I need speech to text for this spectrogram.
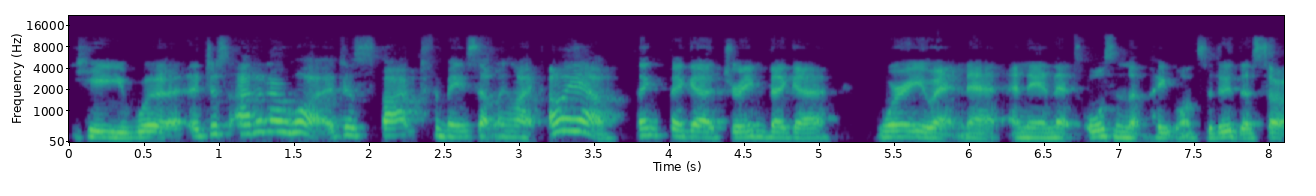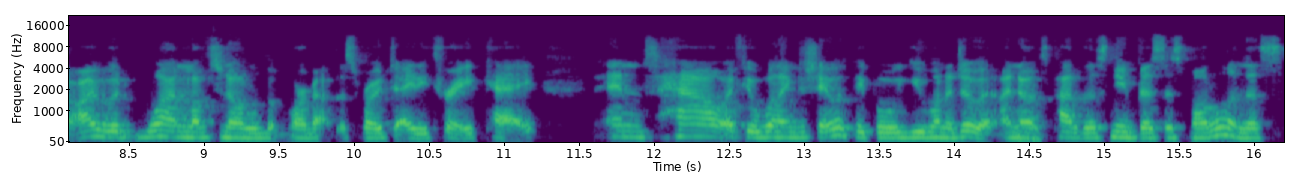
here you were. It just, I don't know what, it just sparked for me something like, oh yeah, think bigger, dream bigger. Where are you at, Nat? And then that's awesome that Pete wants to do this. So I would, one, love to know a little bit more about this road to 83K and how, if you're willing to share with people, you want to do it. I know mm. it's part of this new business model and this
